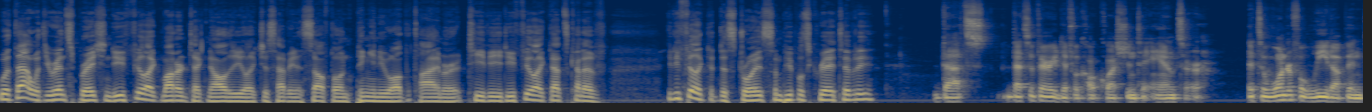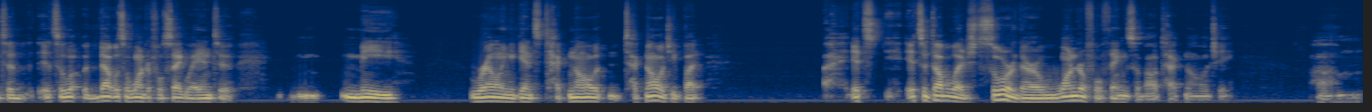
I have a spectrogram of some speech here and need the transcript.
with that, with your inspiration, do you feel like modern technology, like just having a cell phone pinging you all the time or TV, do you feel like that's kind of, do you feel like that destroys some people's creativity? That's that's a very difficult question to answer. It's a wonderful lead up into it's a that was a wonderful segue into me railing against technology technology, but it's it's a double edged sword. There are wonderful things about technology. Um,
